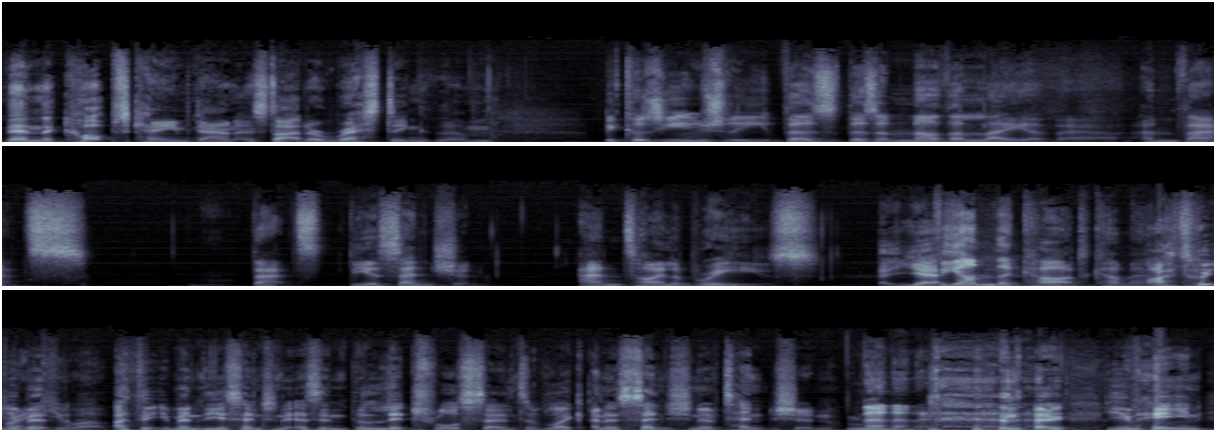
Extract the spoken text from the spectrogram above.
Then the cops came down and started arresting them. because usually there's there's another layer there, and that's that's the Ascension and Tyler Breeze. Yes. The undercard come out I to thought you meant you up. I thought you meant the ascension as in the literal sense of like an ascension of tension. no, no, no, no, no. no, you mean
